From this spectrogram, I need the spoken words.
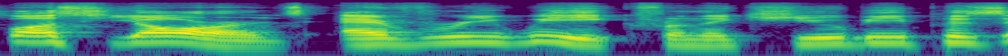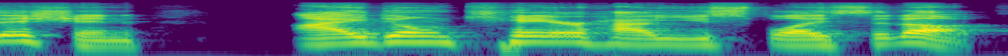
plus yards every week from the QB position, I don't care how you splice it up.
